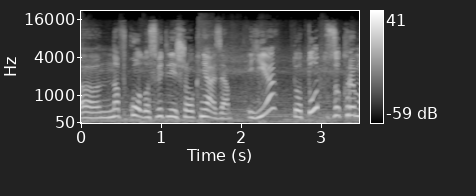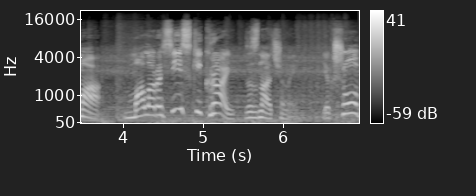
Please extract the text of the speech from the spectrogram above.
е, навколо світлішого князя є, то тут, зокрема, малоросійський край зазначений. Якщо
